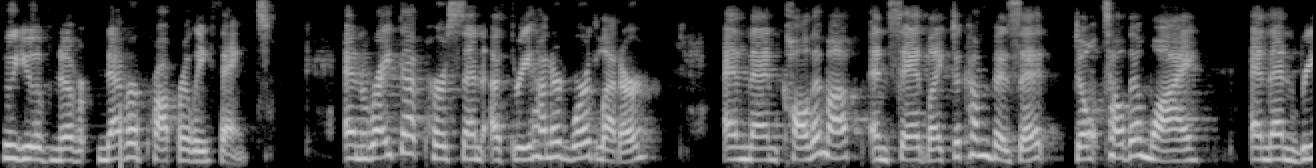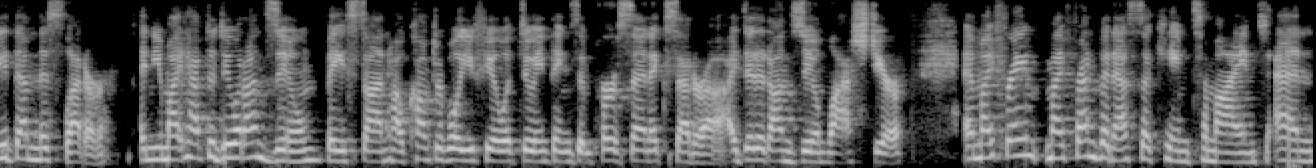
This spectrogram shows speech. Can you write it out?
who you have never, never properly thanked. And write that person a 300 word letter and then call them up and say, I'd like to come visit. Don't tell them why. And then read them this letter. And you might have to do it on Zoom based on how comfortable you feel with doing things in person, et cetera. I did it on Zoom last year. And my friend, my friend Vanessa came to mind. And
